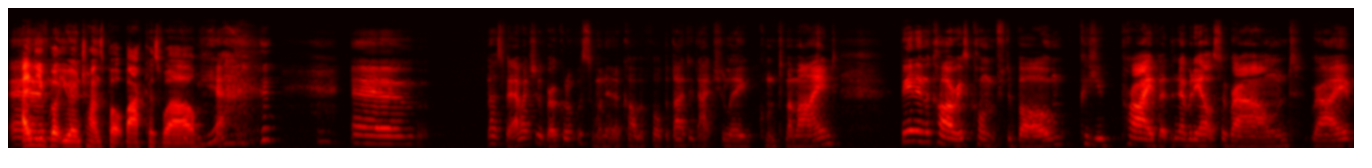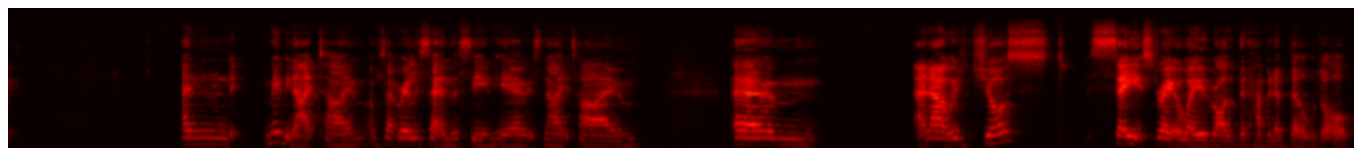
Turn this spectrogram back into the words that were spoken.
And you've Um, got your own transport back as well. Yeah. um, that's fair. I've actually broken up with someone in a car before, but that didn't actually come to my mind. Being in the car is comfortable because you're private, there's nobody else around, right? And maybe nighttime. I'm really setting the scene here. It's nighttime. Um, and I would just say it straight away rather than having a build up,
